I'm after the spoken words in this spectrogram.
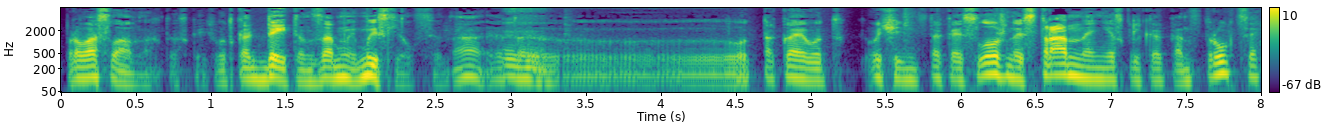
православных, так сказать. Вот как Дейтон замыслился, да, это угу. вот такая вот очень такая сложная, странная несколько конструкция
